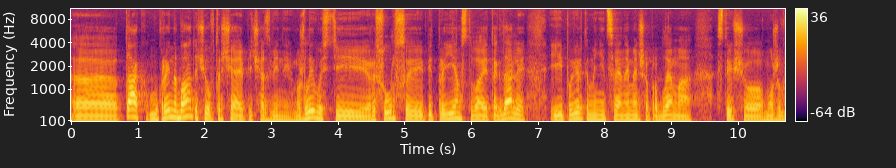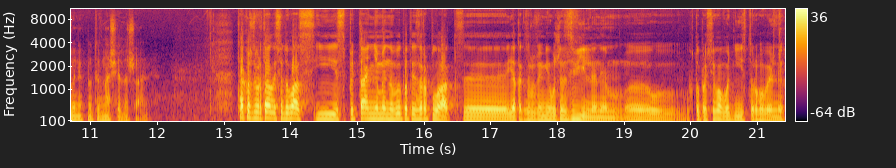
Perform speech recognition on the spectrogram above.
Е, так, Україна багато чого втрачає під час війни: можливості, ресурси, підприємства і так далі. І повірте мені, це найменша проблема з тих, що може виникнути в нашій державі. Також зверталися до вас із питаннями на виплати зарплат. Е, Я так зрозумів, уже звільненим. Е, Хто працював в одній з торговельних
